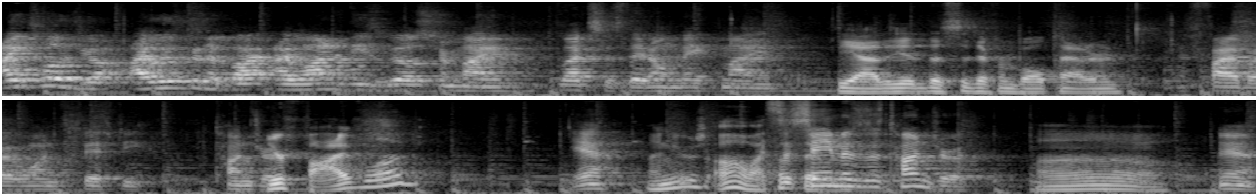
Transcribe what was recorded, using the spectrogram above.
I told you I was gonna buy. I wanted these wheels from my Lexus. They don't make my Yeah, this is a different bolt pattern. five x one fifty Tundra. You're five lug? Yeah. On yours? Oh, I It's the same were- as the Tundra. Oh. Yeah.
